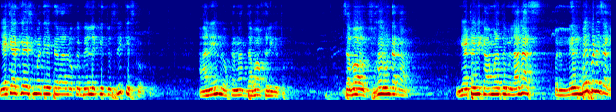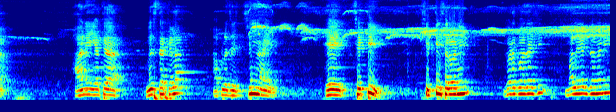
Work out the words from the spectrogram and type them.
एका केसमध्ये त्याला लोक बेल की दुसरी केस करतो. आणि लोकांना दबावाखाली घेतो. दबाव झुगारून टाका. नेटाने कामाला तुम्ही लागाच पण निर्भयपणे जगा. आणि याच्या वीस तारखेला आपलं जे चिन्ह आहे हे शेट्टी शेट्टी सर्वांनी जोरात वाजायची. मला एक जणांनी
